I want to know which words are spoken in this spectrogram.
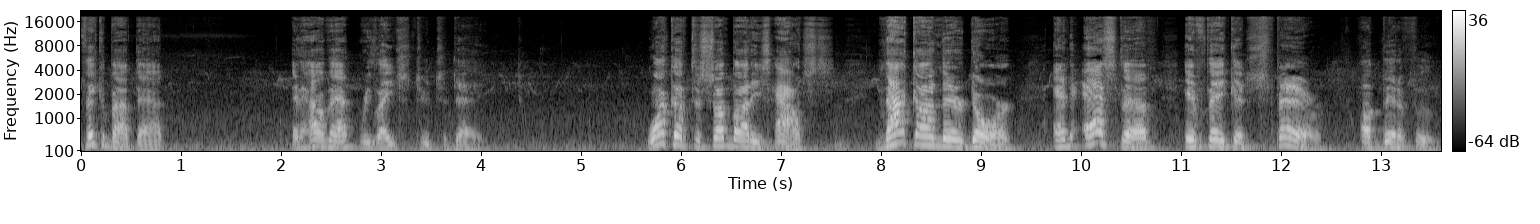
Think about that and how that relates to today. Walk up to somebody's house, knock on their door, and ask them if they could spare a bit of food.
